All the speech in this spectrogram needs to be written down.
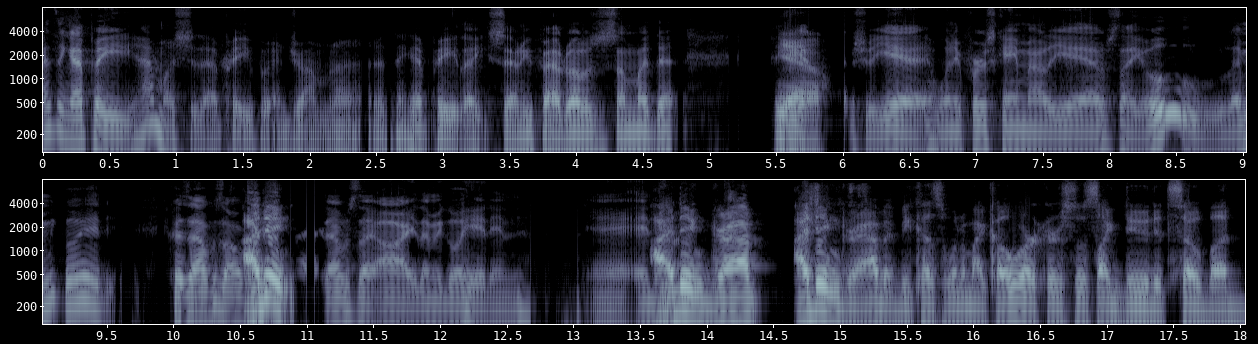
I think I paid. How much did I pay for Andromeda? I think I paid like seventy five dollars or something like that. Yeah, So yeah, when it first came out, yeah, I was like, oh, let me go ahead, because I was already. I didn't, I was like, all right, let me go ahead and and. and I didn't grab. I didn't grab it because one of my coworkers was like, "Dude, it's so bud,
